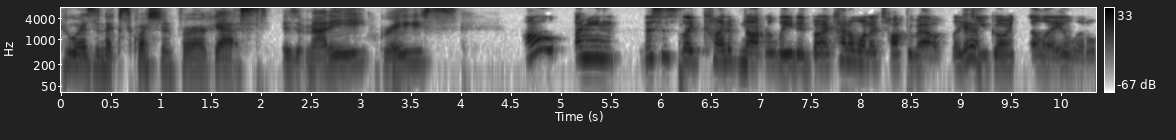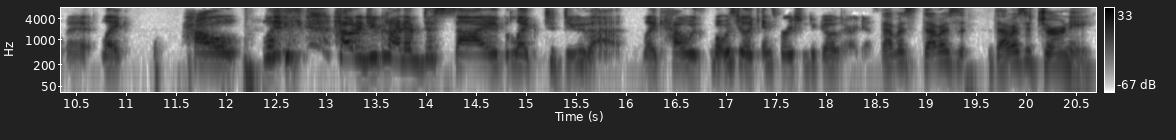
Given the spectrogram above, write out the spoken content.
who has the next question for our guest? Is it Maddie, Grace? I'll. I mean, this is like kind of not related, but I kind of want to talk about like Yeah. you going to LA a little bit, like how like how did you kind of decide like to do that? Like how was what was your like inspiration to go there? I guess. That was that was that was a journey.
